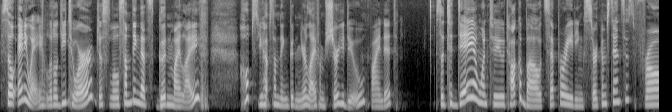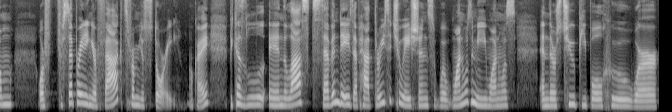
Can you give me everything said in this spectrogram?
So anyway, little detour, just a little something that's good in my life. Hopes you have something good in your life. I'm sure you do. Find it. So, today I want to talk about separating circumstances from or f- separating your facts from your story. Okay. Because l- in the last seven days, I've had three situations where one was me, one was, and there's two people who were,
